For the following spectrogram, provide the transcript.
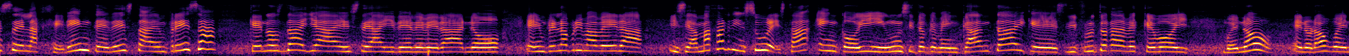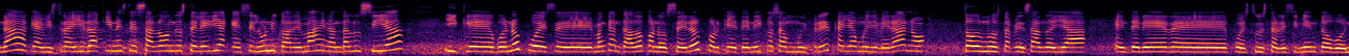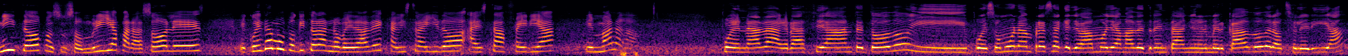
es la gerente de esta empresa, que nos da ya este aire de verano en plena primavera y se llama Jardín Sur, está en Coín, un sitio que me encanta y que disfruto cada vez que voy. Bueno, enhorabuena que habéis traído aquí en este salón de hostelería, que es el único además en Andalucía y que bueno, pues eh, me ha encantado conoceros porque tenéis cosas muy frescas, ya muy de verano, todo el mundo está pensando ya en tener eh, pues tu establecimiento bonito, con su sombrilla, parasoles. Eh, cuéntame un poquito las novedades que habéis traído a esta feria en Málaga. Pues nada, gracias ante todo y pues somos una empresa que llevamos ya más de 30 años en el mercado de la hostelería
